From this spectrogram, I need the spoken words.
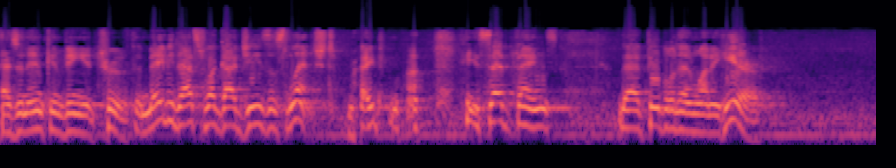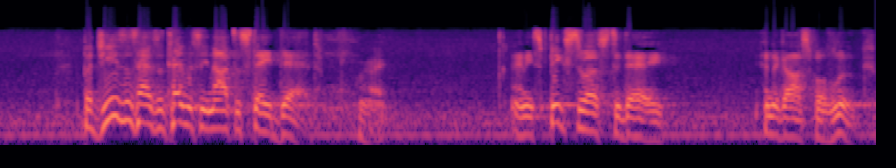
as an inconvenient truth. And maybe that's what got Jesus lynched, right? he said things that people didn't want to hear. But Jesus has a tendency not to stay dead, right? And he speaks to us today in the Gospel of Luke.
